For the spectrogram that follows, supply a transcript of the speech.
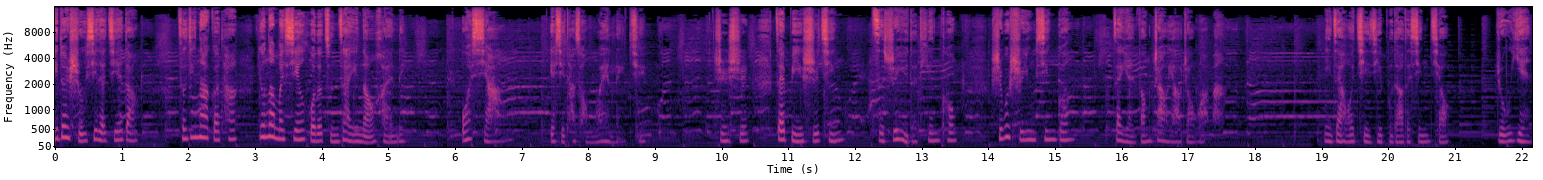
一段熟悉的街道，曾经那个他又那么鲜活的存在于脑海里。我想，也许他从未离去。只是在彼时晴，此时雨的天空，时不时用星光，在远方照耀着我吧。你在我企及不到的星球，如隐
